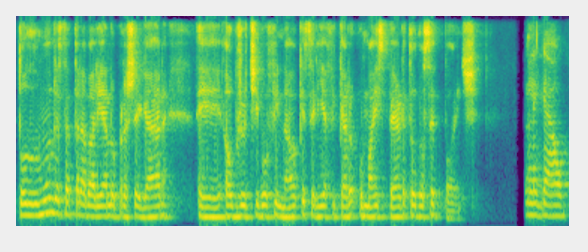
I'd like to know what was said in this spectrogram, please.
todo mundo está trabalhando para chegar ao objetivo final, que seria ficar o mais perto do set point. Legal.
